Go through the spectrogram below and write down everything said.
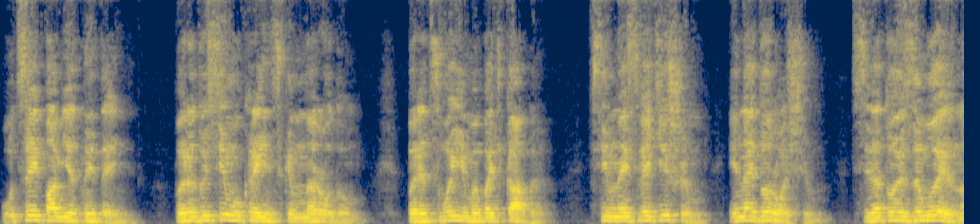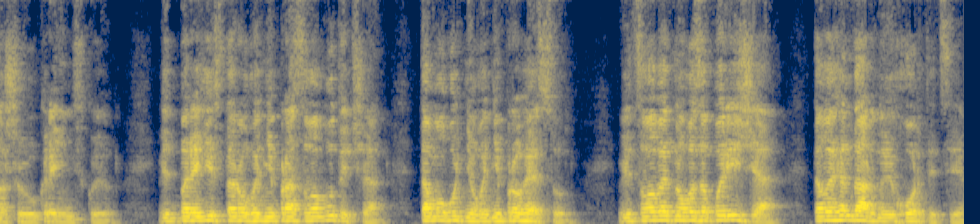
У цей пам'ятний день перед усім українським народом, перед своїми батьками, всім найсвятішим і найдорожчим, святою землею нашою українською, від берегів старого Дніпра Славутича та могутнього Дніпрогесу, від славетного Запоріжжя та легендарної Хортиці.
